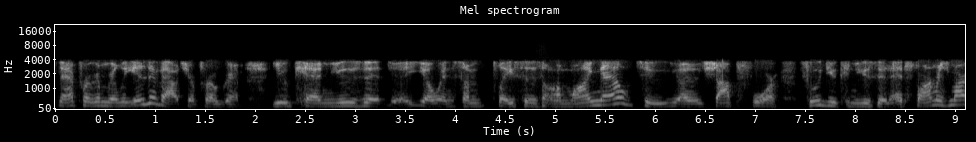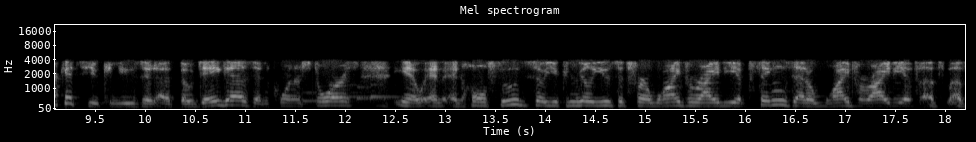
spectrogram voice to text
SNAP program really is a voucher program. You can use it, you know, in some places online now to uh, shop for food. You can use it at farmers markets. You can use it at bodegas and corner stores, you know, and, and Whole Foods. So you can really use it for a wide variety of things at a wide variety of, of, of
